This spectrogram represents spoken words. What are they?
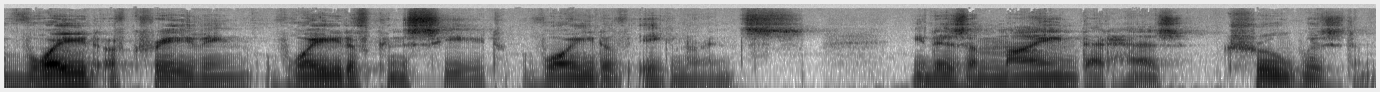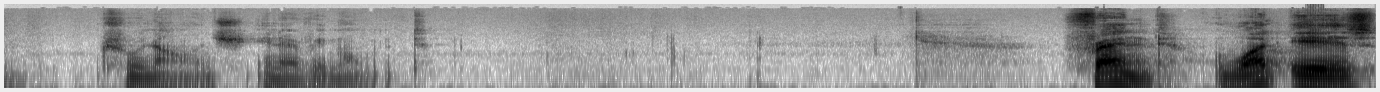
void of craving, void of conceit, void of ignorance. It is a mind that has true wisdom, true knowledge in every moment. Friend, what is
